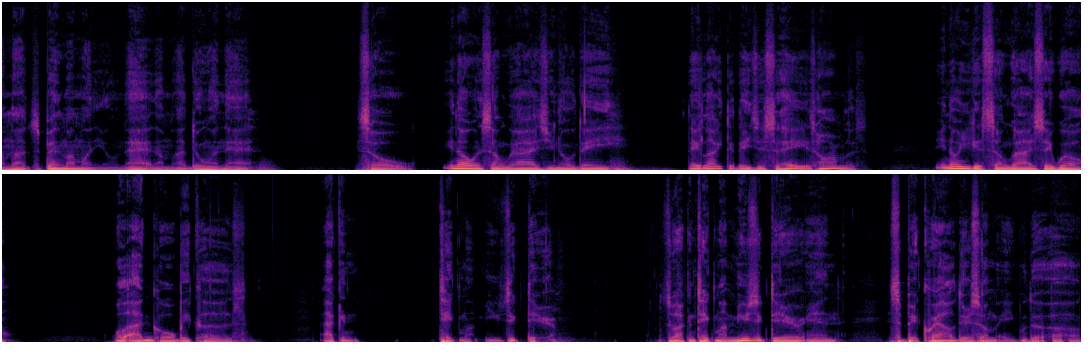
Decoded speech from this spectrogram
I'm not spending my money on that. I'm not doing that. So, you know, and some guys, you know, they, they liked it. They just said, hey, it's harmless. You know, you get some guys say, well, well, I go because I can take my music there. So I can take my music there and it's a big crowd there. So I'm able to, uh,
